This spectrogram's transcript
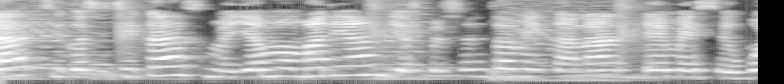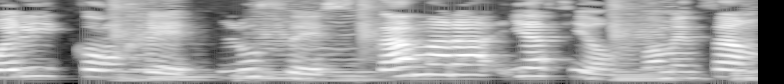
Hola chicos y chicas, me llamo Marian y os presento a mi canal MS Welly con G, luces, cámara y acción. Comenzamos.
